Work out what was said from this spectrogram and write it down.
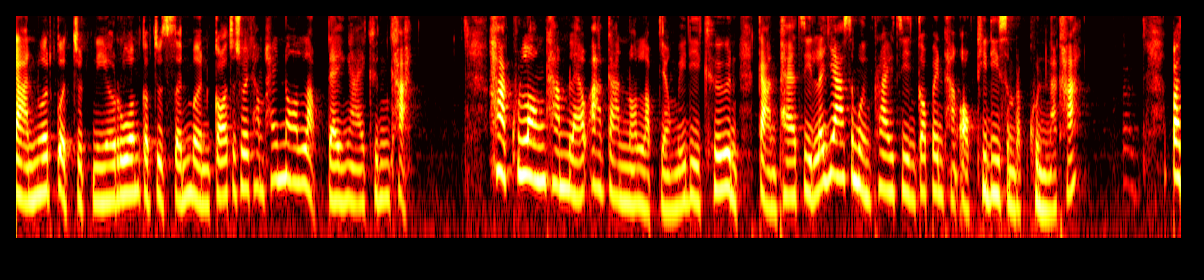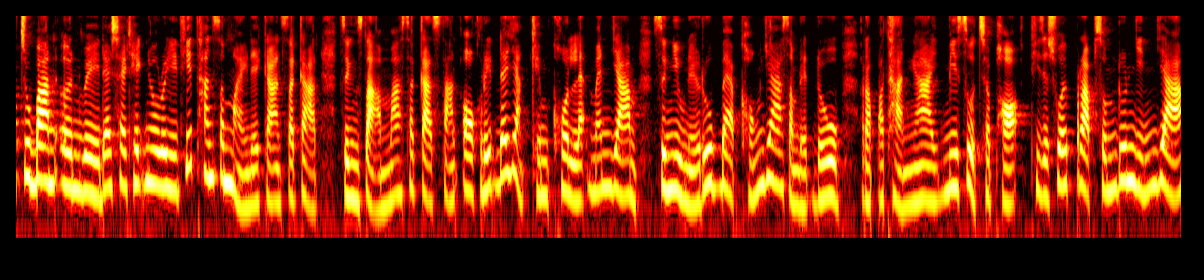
การนวดกดจุดนี้ร่วมกับจุดเซินเหมินก็จะช่วยทำให้นอนหลับได้ง่ายขึ้นค่ะหากคุณลองทำแล้วอาการนอนหลับยังไม่ดีขึ้น การแพ้จีนและยาสมุนไพรจีนก็เป็นทางออกที่ดีสำหรับคุณนะคะ ปัจจุบันเอิร์นเวย์ได้ใช้เทคโนโลยีที่ทันสมัยในการสกัด จึงสามารถสกัดสารออกฤทธิ์ได้อย่างเข้มข้นและแม่นยำ ซึ่งอยู่ในรูปแบบของยาสำเร็จรูป รับประทานง่าย มีสูตรเฉพาะที่จะช่วยปรับสมดุลยินยาง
